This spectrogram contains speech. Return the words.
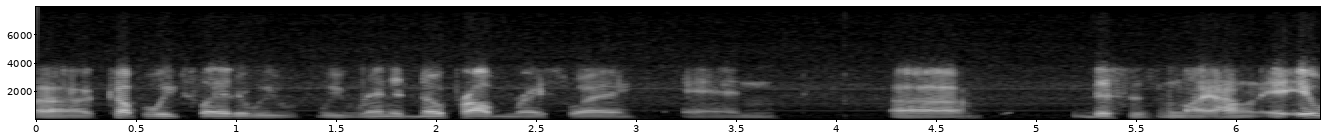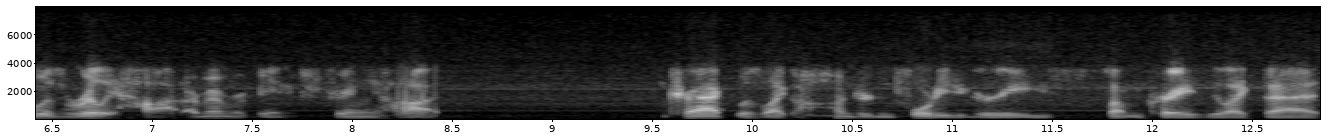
uh, a couple weeks later, we we rented No Problem Raceway, and uh, this is like I don't. It, it was really hot. I remember it being extremely hot. Track was like 140 degrees, something crazy like that,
